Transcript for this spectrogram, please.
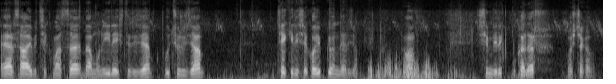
Eğer sahibi çıkmazsa ben bunu iyileştireceğim, uçuracağım, çekilişe koyup göndereceğim. Tamam. Şimdilik bu kadar. Hoşçakalın.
